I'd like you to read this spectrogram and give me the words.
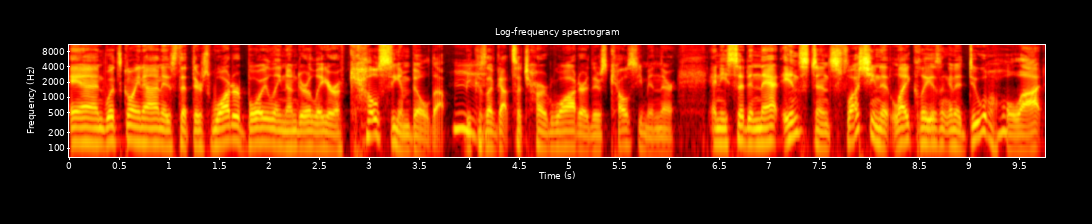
And what's going on is that there's water boiling under a layer of calcium buildup hmm. because I've got such hard water. There's calcium in there. And he said in that instance, flushing it likely isn't going to do a whole lot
